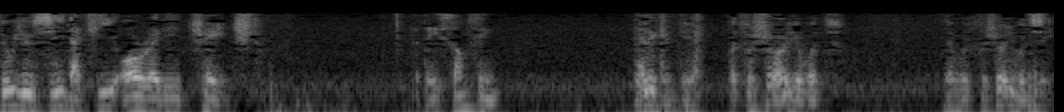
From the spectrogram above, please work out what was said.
Do you see that he already changed? That there is something delicate there. But for sure you would, yeah, for sure you would see.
